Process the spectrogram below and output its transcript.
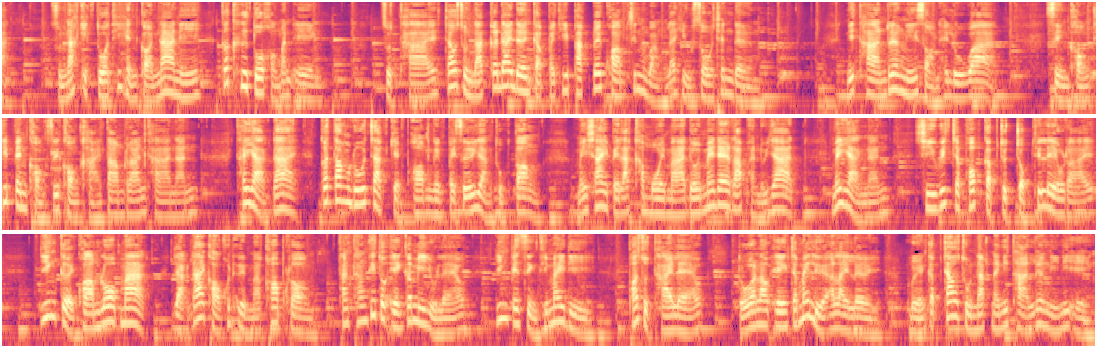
สุนัขอีกตัวที่เห็นก่อนหน้านี้ก็คือตัวของมันเอง สุดท้ายเจ้าสุนัขกก็ได้เดินกลับไปที่พักด้วยความสิ้นหวังและหิวโซเช่นเดิม นิทานเรื่องนี้สอนให้รู้ว่า สิ่งของที่เป็นของซื้อของขายตามร้านค้านั้น ถ้าอยากได้ก็ต้องรู้จักเก็บออมเงินไปซื้ออย่างถูกต้อง ไม่ใช่ไปลักขโมยมาโดยไม่ได้รับอนุญาต ไม่อย่างนั้นชีวิตจะพบกับจุดจบที่เลวร้าย ยิ่งเกิดความโลภมาก อยากได้ของคนอื่นมาครอบครอง ทั้งๆทที่ตัวเองก็มีอยู่แล้ว ยิ่งเป็นสิ่งที่ไม่ดี เพราะสุดท้ายแล้ว ตัวเราเองจะไม่เหลืออะไรเลย เหมือนกับเจ้าสุนัขในนิทานเรื่องนี้นี่เอง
